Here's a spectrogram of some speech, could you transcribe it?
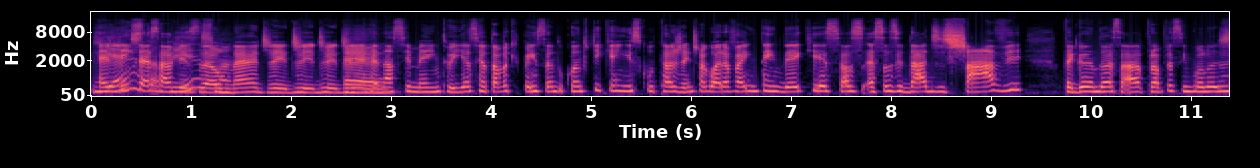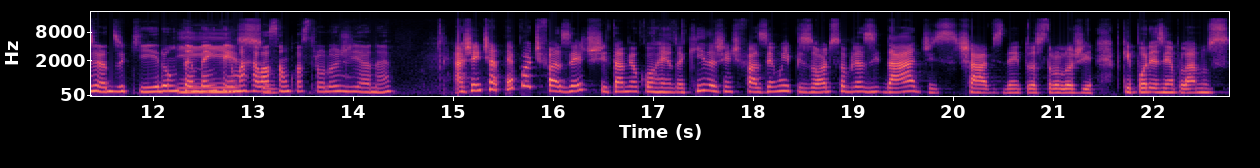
E é linda essa mesma... visão, né, de, de, de, de é... renascimento. E assim, eu estava aqui pensando quanto que quem escuta a gente agora vai entender que essas, essas idades chave pegando essa própria simbologia de Kiron, também Isso. tem uma relação com a astrologia, né? A gente até pode fazer, está me ocorrendo aqui, da gente fazer um episódio sobre as idades chaves dentro da astrologia. Porque, por exemplo, lá nos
